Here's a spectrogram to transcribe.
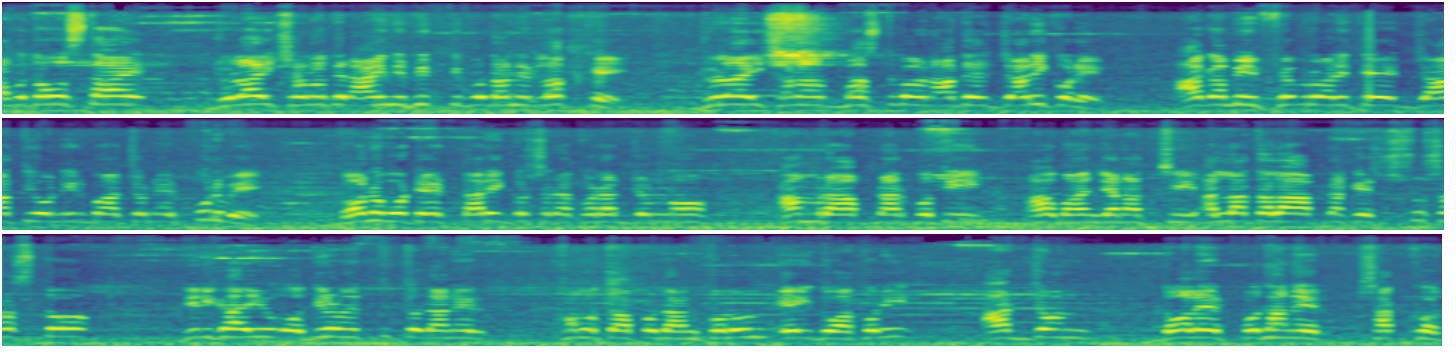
এমত অবস্থায় জুলাই সনদের আইনি ভিত্তি প্রদানের লক্ষ্যে জুলাই সনদ বাস্তবায়ন আদেশ জারি করে আগামী ফেব্রুয়ারিতে জাতীয় নির্বাচনের পূর্বে গণভোটের তারিখ ঘোষণা করার জন্য আমরা আপনার প্রতি আহ্বান জানাচ্ছি। আল্লাহ তালা আপনাকে সুস্বাস্থ্য, দীর্ঘায়ু ও দৃঢ় নেতৃত্ব দানের ক্ষমতা প্রদান করুন। এই দোয়া করি। আটজন দলের প্রধানের স্বাক্ষর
